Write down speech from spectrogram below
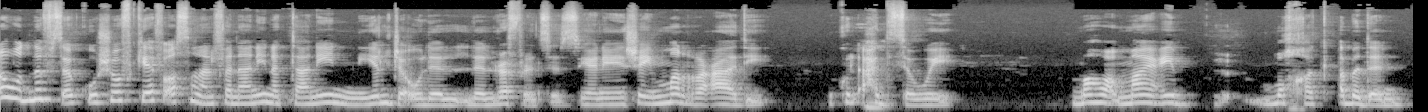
روض نفسك وشوف كيف أصلا الفنانين التانيين يلجأوا لل references يعني شيء مرة عادي وكل أحد يسويه. ما هو ما يعيب مخك أبدا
